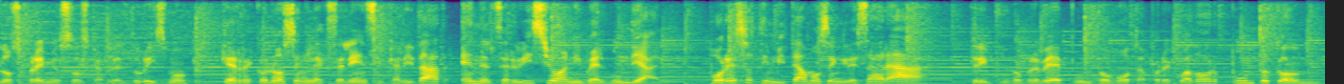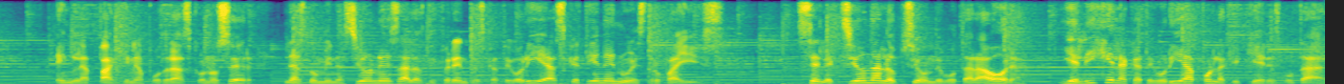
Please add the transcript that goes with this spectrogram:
los premios Oscar del turismo, que reconocen la excelencia y calidad en el servicio a nivel mundial. Por eso te invitamos a ingresar a www.votaporecuador.com. En la página podrás conocer las nominaciones a las diferentes categorías que tiene nuestro país. Selecciona la opción de votar ahora y elige la categoría por la que quieres votar.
